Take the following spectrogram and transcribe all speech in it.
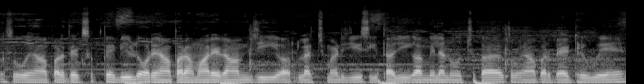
सो यहाँ पर देख सकते हैं भीड़ और यहाँ पर हमारे राम जी और लक्ष्मण जी, सीता जी का मिलन हो चुका है। तो यहाँ पर बैठे हुए हैं।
